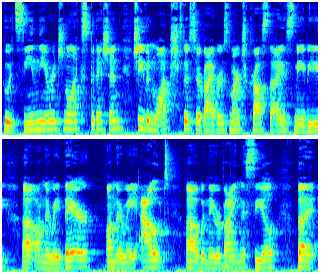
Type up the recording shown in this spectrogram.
who had seen the original expedition. She even watched the survivors march across the ice, maybe uh, on their way there, on their way out, uh, when they were buying the seal. But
